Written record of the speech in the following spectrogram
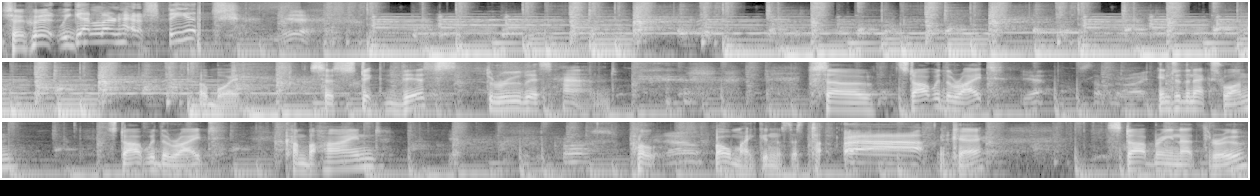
So what, we gotta learn how to stitch? Yeah. Oh boy. So stick this through this hand. So start with the right, Yep. Start with the right. into the next one. Start with the right, come behind, Yep. Cross. pull. It out. Oh my goodness, that's tough. Ah! Okay. Start bringing that through.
